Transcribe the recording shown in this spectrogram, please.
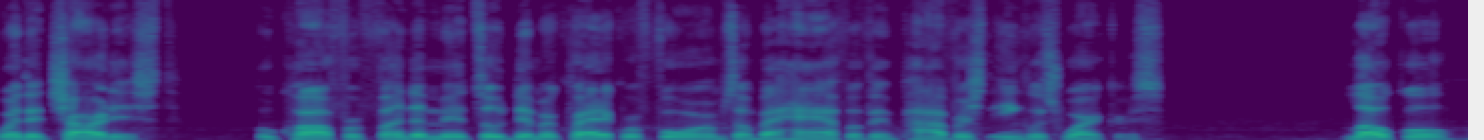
were the Chartists, who called for fundamental democratic reforms on behalf of impoverished English workers. Local,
